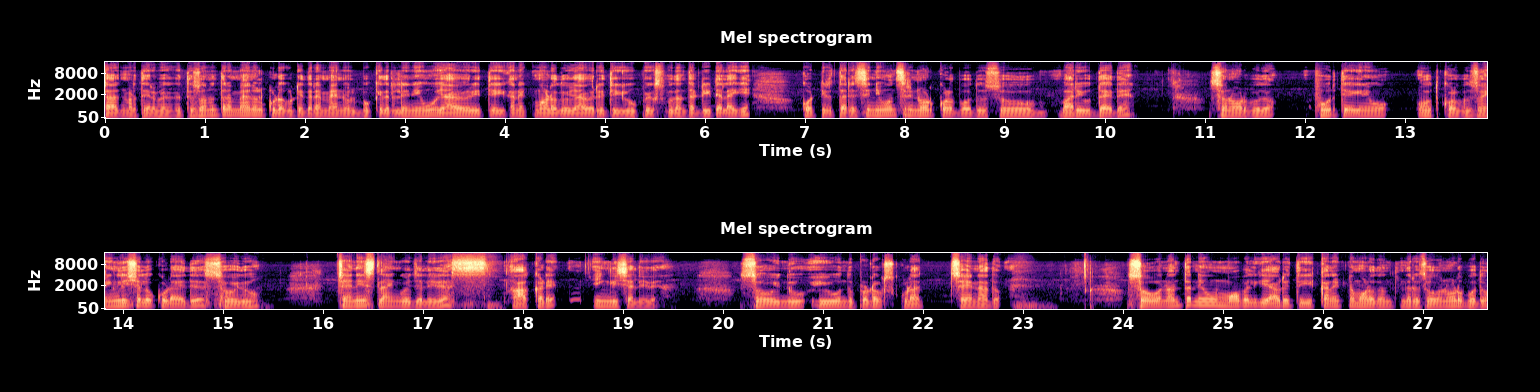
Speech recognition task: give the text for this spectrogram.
ಚಾರ್ಜ್ ಮಾಡ್ತಾ ಇರಬೇಕಾಗುತ್ತೆ. ಸೊ ನಂತರ ಮ್ಯಾನುವಲ್ ಕೂಡ ಕೊಟ್ಟಿದ್ದಾರೆ. ಮ್ಯಾನುವಲ್ ಬುಕ್ ಇದರಲ್ಲಿ ನೀವು ಯಾವ್ಯಾವ ರೀತಿಯಾಗಿ ಕನೆಕ್ಟ್ ಮಾಡೋದು, ಯಾವ ರೀತಿಯಾಗಿ ಉಪಯೋಗಿಸ್ಬೋದು ಅಂತ ಡೀಟೇಲಾಗಿ ಕೊಟ್ಟಿರ್ತಾರೆ. ಸಿ ನೀವು ಒಂದ್ಸರಿ ನೋಡ್ಕೊಳ್ಬೋದು. ಸೊ ಭಾರಿ ಉದ್ದ ಇದೆ. ಸೊ ನೋಡ್ಬೋದು. ಪೂರ್ತಿಯಾಗಿ ನೀವು ಓದ್ಕೊಳ್ಬೋದು. ಸೊ ಇಂಗ್ಲೀಷಲ್ಲೂ ಕೂಡ ಇದೆ. ಸೊ ಇದು ಚೈನೀಸ್ ಲ್ಯಾಂಗ್ವೇಜಲ್ಲಿದೆ ಆ ಕಡೆ ಇಂಗ್ಲೀಷಲ್ಲಿದೆ ಸೊ ಇದು. ಈ ಒಂದು ಪ್ರಾಡಕ್ಟ್ಸ್ ಕೂಡ ಚೈನಾದು ಸೊ ನಂತರ ನೀವು ಮೊಬೈಲ್ಗೆ ಯಾವ ರೀತಿ ಕನೆಕ್ಟ್ ಮಾಡೋದು ಅಂತಂದರೆ ಸೊ ನೋಡ್ಬೋದು.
